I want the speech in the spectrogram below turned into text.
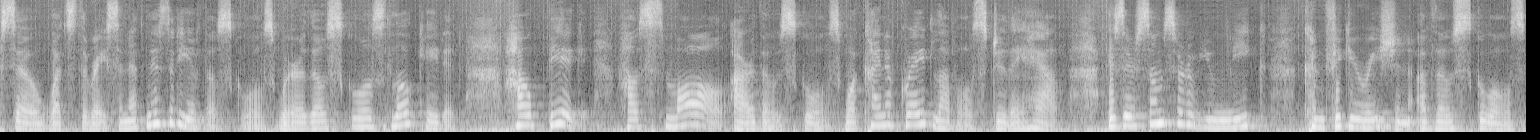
So what's the race and ethnicity of those schools? Where are those schools located? How big, how small are those schools? What kind of grade levels do they have? Is there some sort of unique configuration of those schools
